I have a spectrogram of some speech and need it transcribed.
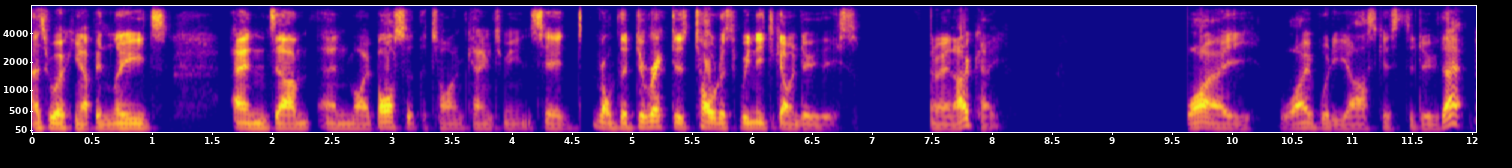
I was working up in Leeds and um, and my boss at the time came to me and said, "Rob, the directors told us we need to go and do this." I went, "Okay." Why? Why would he ask us to do that?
